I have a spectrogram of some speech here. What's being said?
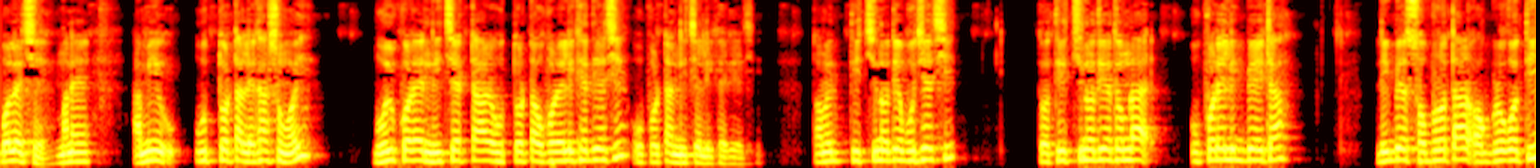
বলেছে। মানে আমি উত্তরটা লেখার সময় ভুল করে নিচেরটার উত্তরটা উপরে লিখে দিয়েছি, উপরটা নিচে লিখে দিয়েছি। তো আমি তীরচিহ্ন দিয়ে বুঝিয়েছি। তো তীরচিহ্ন দিয়ে তোমরা উপরে লিখবে এটা। লিখবে, সভ্যতার অগ্রগতি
